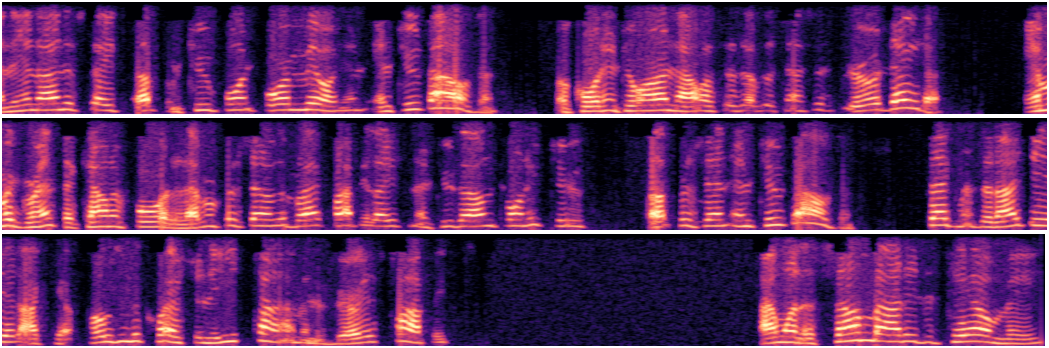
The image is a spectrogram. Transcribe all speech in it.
in the United States, up from 2.4 million in 2000, according to our analysis of the Census Bureau data. Immigrants accounted for 11% of the black population in 2022, up percent in 2000. Segment that I did, I kept posing the question each time in the various topics. I wanted somebody to tell me,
